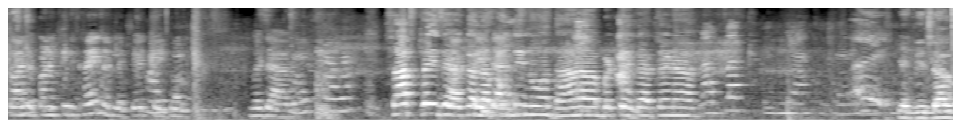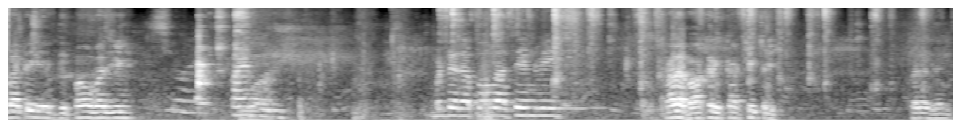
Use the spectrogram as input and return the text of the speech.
તો આજે પાણીપુરી ખાઈને એટલે પેટ થઈ થોડું મજા આવે. સાફ થઈ જાય કલા. પુદીનો ધાણા બટેકા ચણા. એક દી દાળ બાટી એક દી પાવભાજી પાણીપુરી. બટેકા પૌવા સેન્ડવીચ. કાલે ભાખરી કા ખીચડી. ઘરે જઈને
